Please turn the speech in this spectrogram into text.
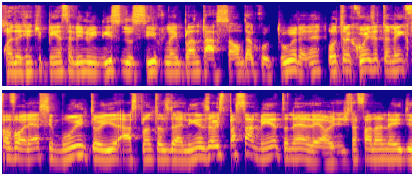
Quando a gente pensa ali no início do ciclo, na implantação da cultura, né? Outra coisa também que favorece muito as plantas daninhas é o espaçamento, né, Léo? A gente está falando aí de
